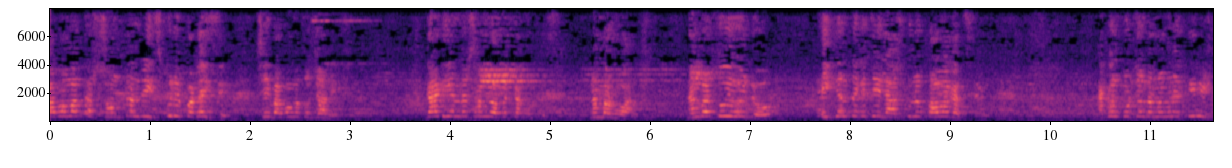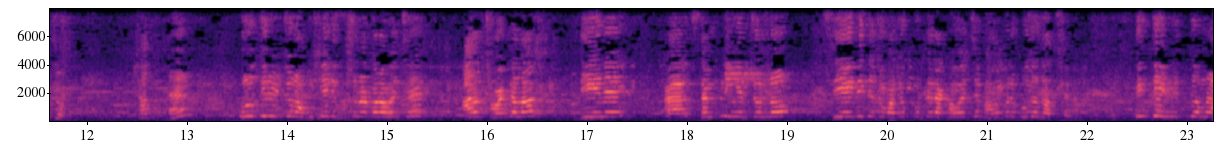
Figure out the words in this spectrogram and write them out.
বাবা মা তার সন্তানরা স্কুলে পাঠাইছে, সেই বাবা মা তো জানে। গার্ডিয়ানরা সামনে অপেক্ষা করতেছে নাম্বার ওয়ান নাম্বার দুই হইল, এইখান থেকে যে লাশগুলো পাওয়া গেছে, এখন পর্যন্ত আমরা মনে হয় তিরিশ জন। হ্যাঁ? উনত্রিশ জন অফিসিয়ালি ঘোষণা করা হয়েছে। আরও ছয়টা লাশ ডিএনএ স্যাম্পলিং এর জন্য সিআইডি তে যোগাযোগ করতে রাখা হয়েছে। ভালো করে বোঝা যাচ্ছে না। কিন্তু এই মৃত্যু আমরা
